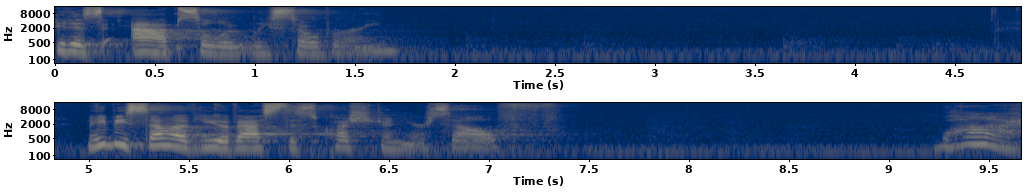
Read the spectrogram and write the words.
It is absolutely sobering. Maybe some of you have asked this question yourself Why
